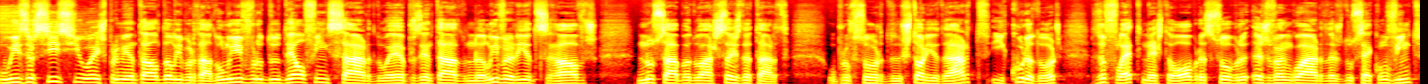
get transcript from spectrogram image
O Exercício Experimental da Liberdade. O livro de Delfim Sardo é apresentado na Livraria de Serralves no sábado às seis da tarde. O professor de História da Arte e curador reflete nesta obra sobre as vanguardas do século XX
